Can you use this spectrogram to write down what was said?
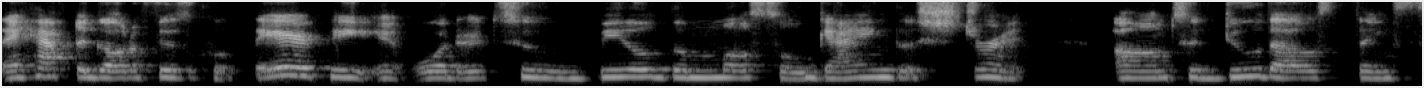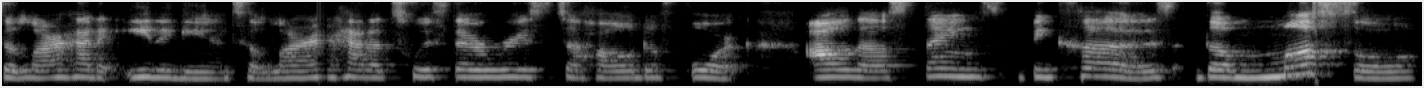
They have to go to physical therapy in order to build the muscle, gain the strength um, to do those things, to learn how to eat again, to learn how to twist their wrist, to hold a fork, all those things, because the muscle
